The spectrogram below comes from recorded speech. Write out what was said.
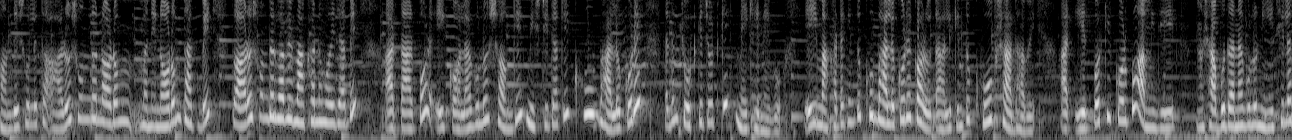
সন্দেশ হলে তো আরও সুন্দর নরম মানে নরম থাকবে, তো আরও সুন্দরভাবে মাখানো হয়ে যাবে। আর তারপর এই কলাগুলোর সঙ্গে মিষ্টিটাকে খুব ভালো করে একদম চটকে চটকে মেখে নেব। এই মাখাটা কিন্তু খুব ভালো করে করো, তাহলে কিন্তু খুব স্বাদ হবে। আর এরপর কি করব? আমি যে সাবুদানাগুলো নিয়েছিলাম,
